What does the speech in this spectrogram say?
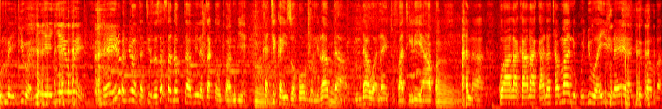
umeijua ni yenyewe? Hilo eh, ndio tatizo. Sasa dokta, mimi nataka utuambie mm. katika hizo homoni labda mm. mdau anayetufuatilia hapa mm. ana kwa haraka haraka anatamani kujua ili na yeye ajue kwamba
